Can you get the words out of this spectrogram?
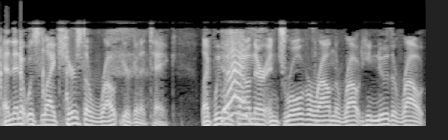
And then it was like, here's the route you're going to take. Like we went down there and drove around the route. He knew the route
